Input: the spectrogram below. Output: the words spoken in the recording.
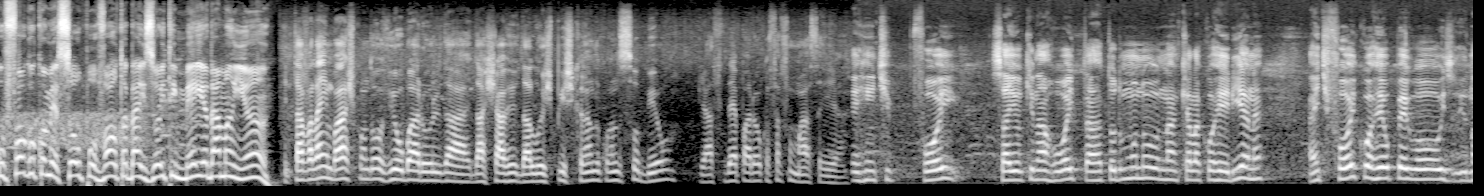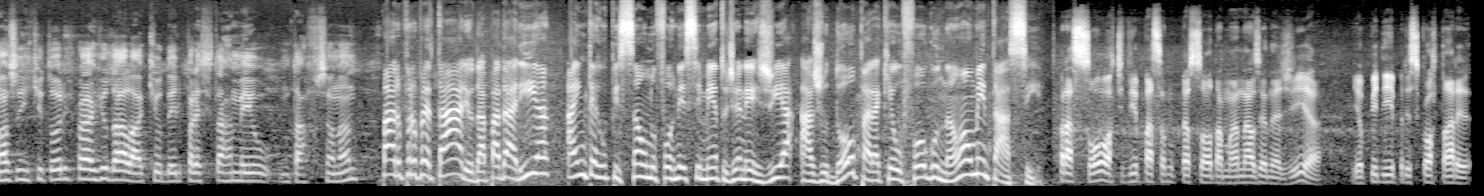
O fogo começou por volta das 8 e meia da manhã. Estava lá embaixo quando ouviu o barulho da, da chave da luz piscando, quando subiu, já se deparou com essa fumaça aí. A gente foi, saiu aqui na rua e estava todo mundo naquela correria, né? A gente foi, correu, pegou os nossos extintores para ajudar lá, que o dele parece que estava meio. não estava funcionando. Para o proprietário da padaria, a interrupção no fornecimento de energia ajudou para que o fogo não aumentasse. Para sorte, vi passando o pessoal da Manaus Energia, e eu pedi para eles cortarem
